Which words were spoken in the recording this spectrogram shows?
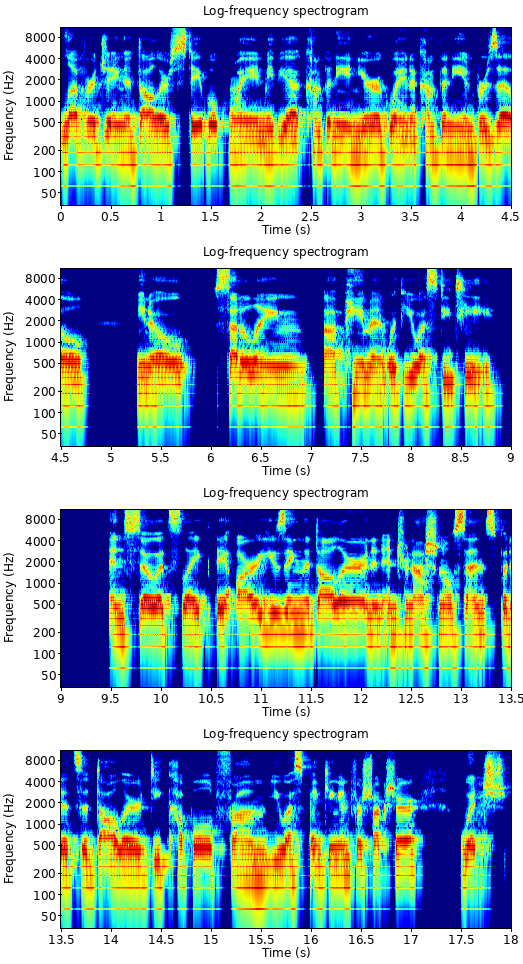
leveraging a dollar stablecoin, maybe a company in Uruguay and a company in Brazil, you know, settling a payment with USDT. And so it's like they are using the dollar in an international sense, but it's a dollar decoupled from US banking infrastructure, which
